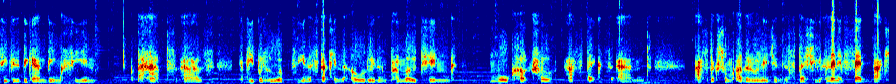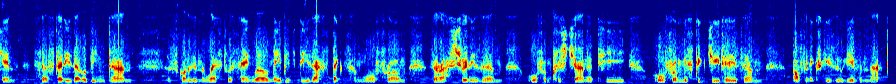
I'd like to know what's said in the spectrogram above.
Sufis began being seen perhaps as the people who were you know, stuck in the old ways and promoting more cultural aspects and aspects from other religions especially. And then it fed back in. So studies that were being done, scholars in the West were saying, well, maybe these aspects are more from Zoroastrianism or from Christianity or from mystic Judaism often excuses were given that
